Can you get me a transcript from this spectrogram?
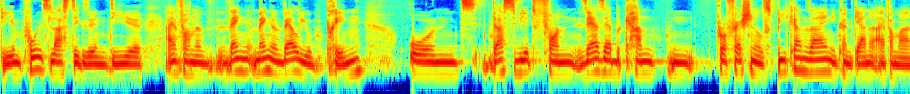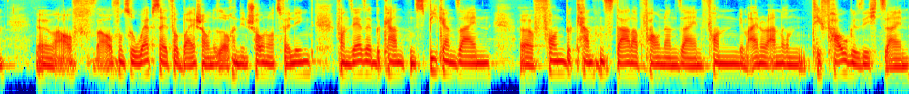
die impulslastig sind, die einfach eine Menge Value bringen. Und das wird von sehr, sehr bekannten Professional Speakern sein. Ihr könnt gerne einfach mal auf, auf unsere Website vorbeischauen, das ist auch in den Show Notes verlinkt, von sehr, sehr bekannten Speakern sein, äh, von bekannten Startup-Foundern sein, von dem ein oder anderen TV-Gesicht sein.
